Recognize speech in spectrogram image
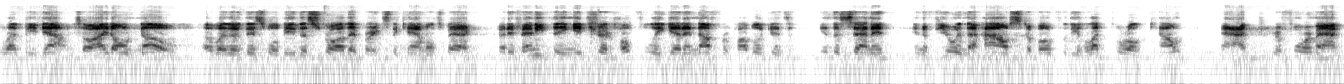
let me down. So I don't know uh, whether this will be the straw that breaks the camel's back. But if anything, it should hopefully get enough Republicans in the Senate and a few in the House to vote for the Electoral Count Act, Reform Act,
